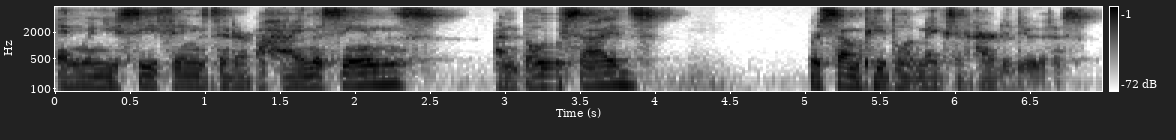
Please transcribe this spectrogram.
and when you see things that are behind the scenes on both sides, for some people, it makes it hard to do this.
